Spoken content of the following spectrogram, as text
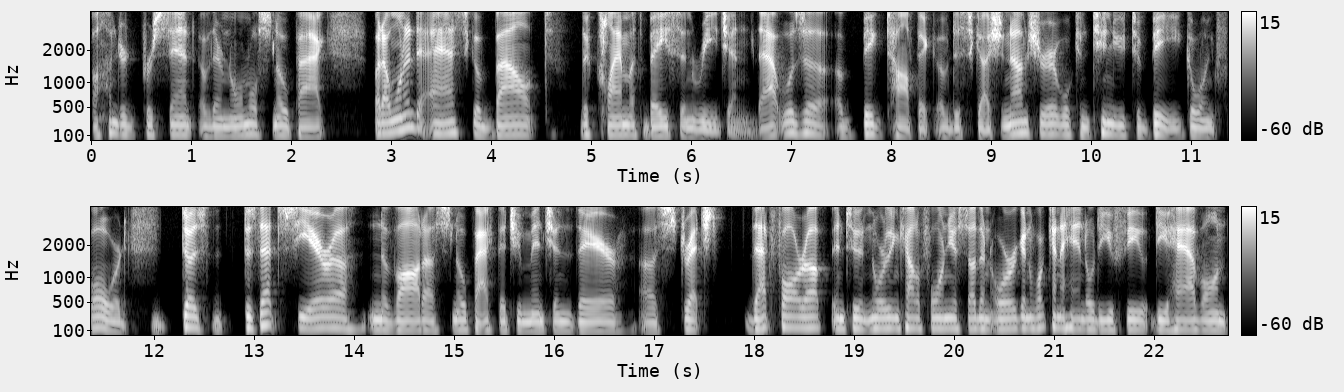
hundred percent of their normal snowpack. But I wanted to ask about the Klamath Basin region. That was a, a big topic of discussion. I'm sure it will continue to be going forward. Does does that Sierra Nevada snowpack that you mentioned there uh, stretch that far up into Northern California, Southern Oregon? What kind of handle do you feel do you have on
